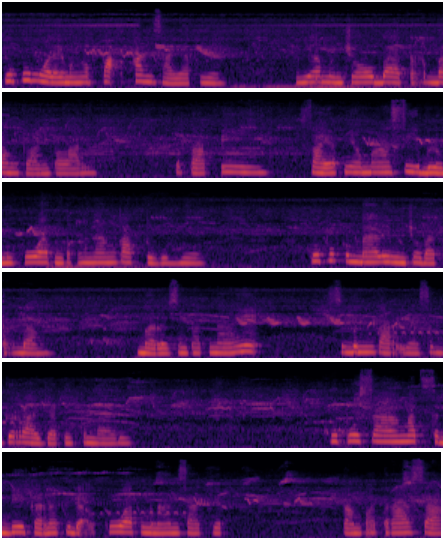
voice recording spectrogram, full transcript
Kupu mulai mengepakkan sayapnya. Ia mencoba terbang pelan-pelan, tetapi sayapnya masih belum kuat untuk mengangkat tubuhnya. Kupu kembali mencoba terbang. Baru sempat naik, sebentar ia segera jatuh kembali. Kupu sangat sedih karena tidak kuat menahan sakit. Tanpa terasa,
